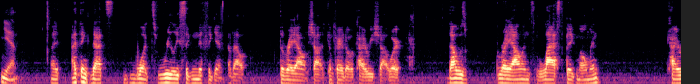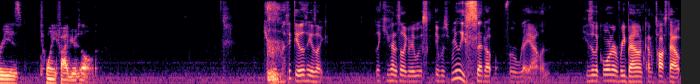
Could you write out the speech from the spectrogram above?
Yeah, I I think that's what's really significant about the Ray Allen shot compared to a Kyrie shot, where that was Ray Allen's last big moment. Kyrie is 25 years old. I think the other thing is like, like you kind of said, like it was it was really set up for Ray Allen. He's in the corner, rebound, kind of tossed out,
